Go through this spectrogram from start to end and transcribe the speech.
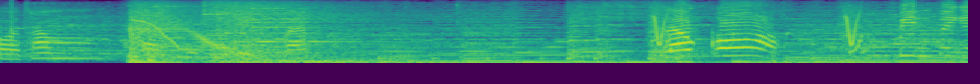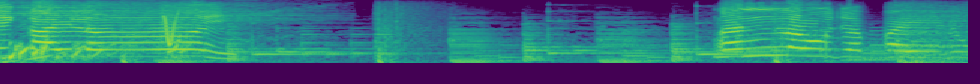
อทำของเด็กแป๊บแล้วก็บินไปไกลๆเลย งั้นเราจะไปดู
